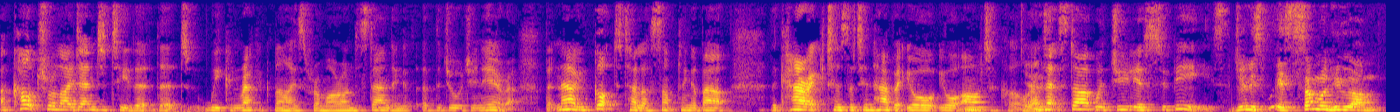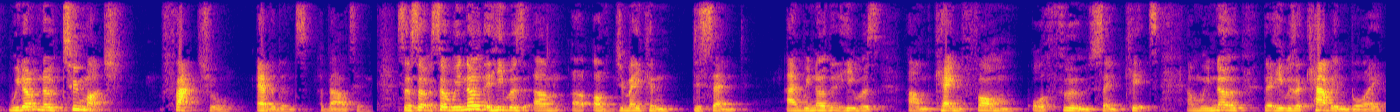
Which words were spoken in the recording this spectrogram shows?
a cultural identity that, that we can recognise from our understanding of, of the Georgian era. But now you've got to tell us something about the characters that inhabit your, your mm. article. Yes. And let's start with Julius Soubise. Julius is someone who um, we don't know too much factual evidence about him. So, so, so we know that he was um, uh, of Jamaican descent, and we know that he was um, came from or through St. Kitts, and we know that he was a cabin boy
